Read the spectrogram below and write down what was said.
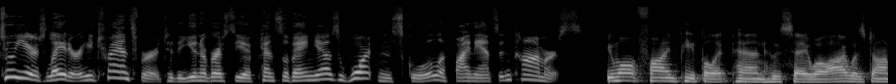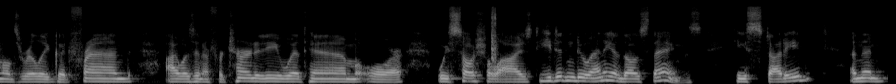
Two years later, he transferred to the University of Pennsylvania's Wharton School of Finance and Commerce. You won't find people at Penn who say, Well, I was Donald's really good friend. I was in a fraternity with him, or we socialized. He didn't do any of those things. He studied, and then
